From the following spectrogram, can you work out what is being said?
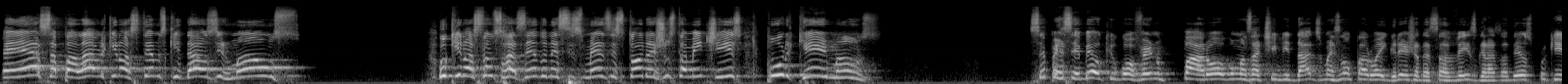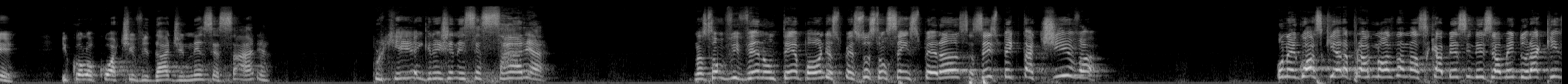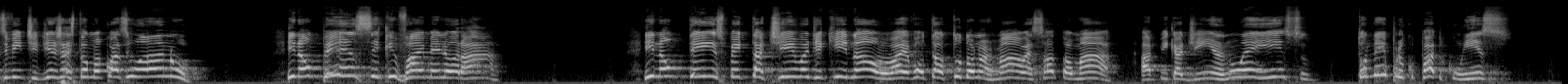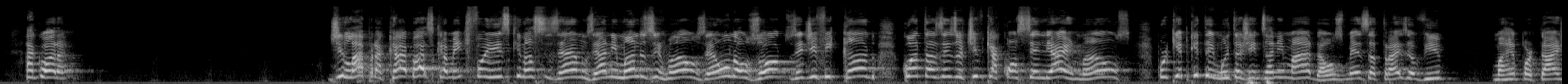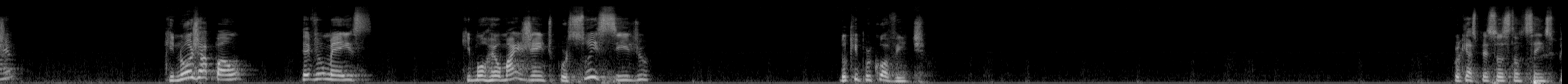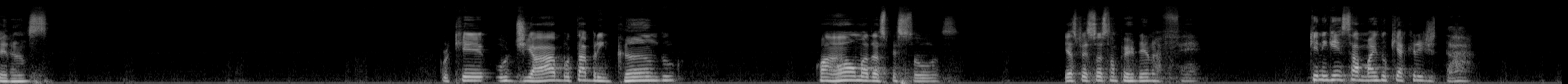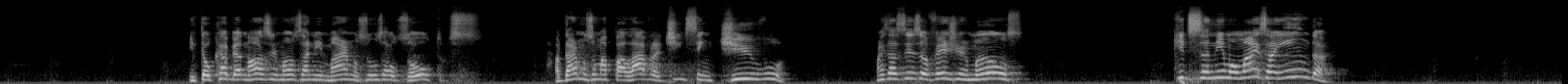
É essa palavra que nós temos que dar aos irmãos. O que nós estamos fazendo nesses meses todos é justamente isso. Por quê, irmãos? Você percebeu que o governo parou algumas atividades, mas não parou a igreja dessa vez, graças a Deus, por quê? E colocou atividade necessária. Porque a igreja é necessária. Nós estamos vivendo um tempo onde as pessoas estão sem esperança, sem expectativa. O negócio que era para nós na nossa cabeça inicialmente durar 15, 20 dias, já estamos há quase um ano. E não pense que vai melhorar. E não tem expectativa de que não, vai voltar tudo ao normal, é só tomar a picadinha. Não é isso. Estou nem preocupado com isso. Agora, de lá para cá, basicamente foi isso que nós fizemos: é animando os irmãos, é um aos outros, edificando. Quantas vezes eu tive que aconselhar irmãos? Por quê? Porque tem muita gente desanimada. Há uns meses atrás eu vi uma reportagem que no Japão teve um mês que morreu mais gente por suicídio do que por Covid. Porque as pessoas estão sem esperança. Porque o diabo está brincando com a alma das pessoas. E as pessoas estão perdendo a fé. Porque ninguém sabe mais do que acreditar. Então cabe a nós, irmãos, animarmos uns aos outros, a darmos uma palavra de incentivo. Mas às vezes eu vejo irmãos que desanimam mais ainda.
